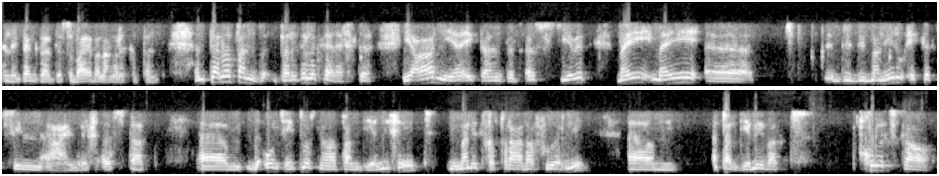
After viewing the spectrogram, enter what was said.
en ek dink dat dit 'n baie belangrike punt. In terme van burgerlike regte, ja nee, ek dink dit is jy weet my my uh die, die manier hoe ek dit sien Heinrich is dat Ehm um, ons het mos nou 'n pandemie gehad. Niemand het gevra daarvoor nie. Ehm um, 'n pandemie wat grootskaal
